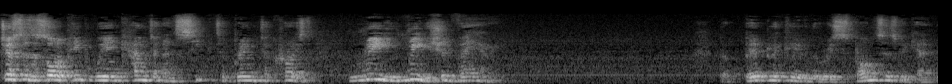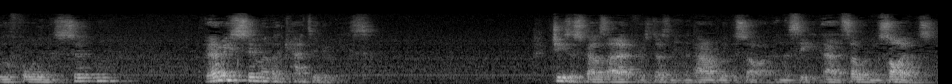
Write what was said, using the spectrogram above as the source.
Just as the sort of people we encounter and seek to bring to Christ really, really should vary. But biblically, the responses we get will fall into certain very similar categories. Jesus spells that out for us, doesn't he, in the parable of the sower and the seed, uh, sower and the soils.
